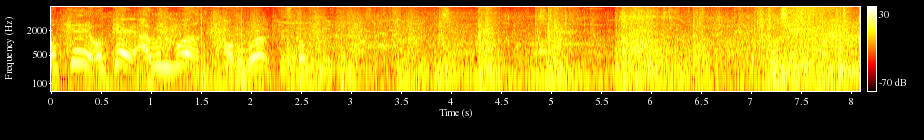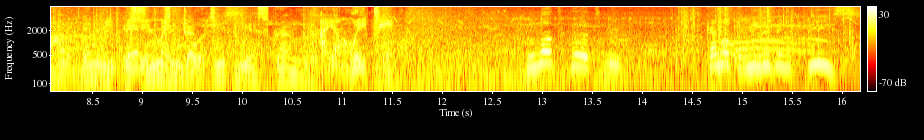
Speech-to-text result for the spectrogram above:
Okay, okay, I will work. Our work is complete. Our enemy is using that tools. GPS scrambler. I am waiting. Do not hurt me. Cannot we live in peace?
